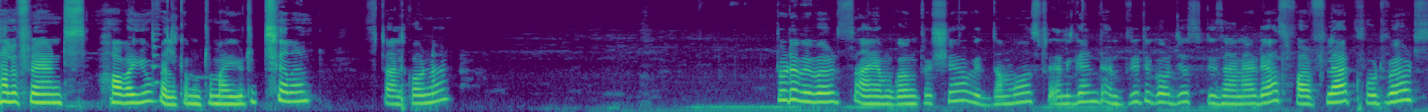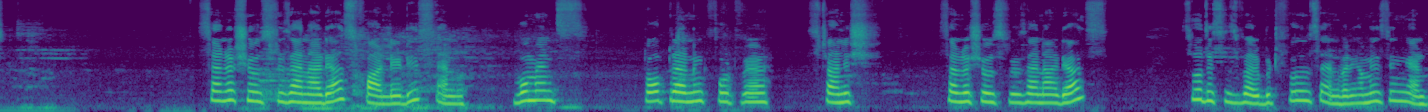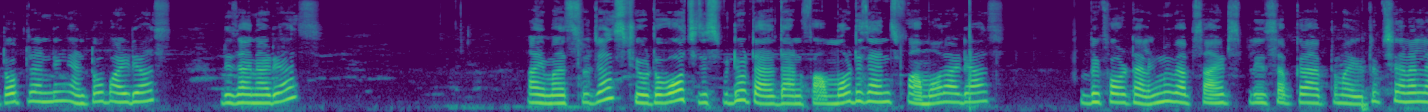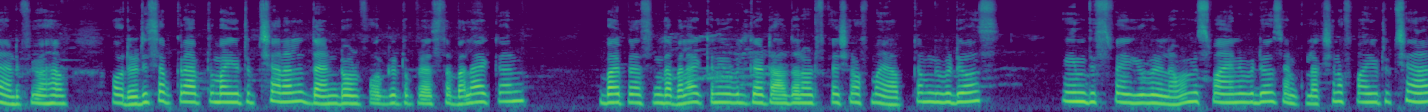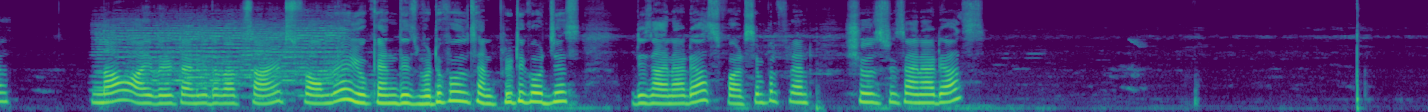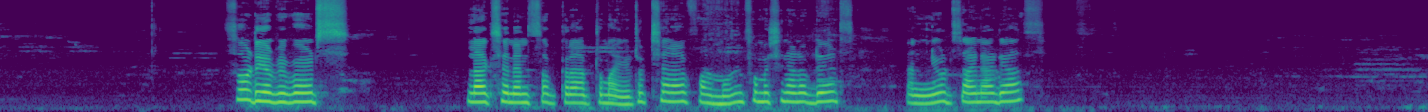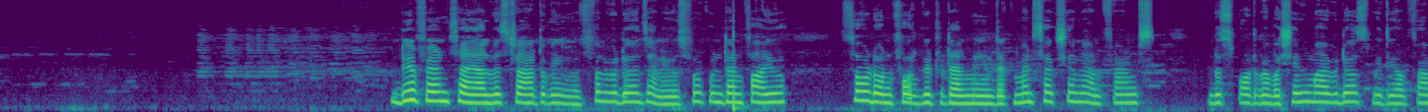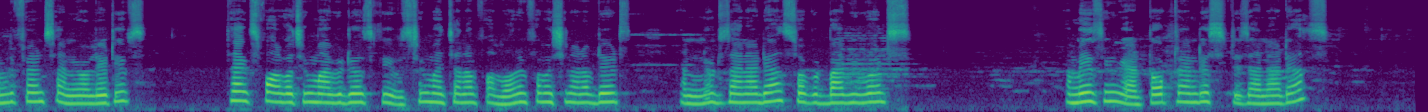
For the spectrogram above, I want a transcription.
Hello friends, how are you? Welcome to my YouTube channel Style Corner. Today viewers, I am going to share with the most elegant and pretty gorgeous design ideas for flat footwears, sandal shoes design ideas for ladies and women's top trending footwear, stylish sandal shoes design ideas. So this is very beautiful and very amazing and top trending and top ideas, design ideas. I must suggest you to watch this video till then for more designs, for more ideas. Before telling me websites, please subscribe to my YouTube channel and if you have already subscribed to my YouTube channel, then don't forget to press the bell icon. By pressing the bell icon, you will get all the notification of my upcoming videos. In this way, you will never miss my any videos and collection of my YouTube channel. Now I will tell you the websites from where you can these beautiful and pretty gorgeous design ideas for simple flat shoes design ideas. So dear viewers, like, share and subscribe to my YouTube channel for more information and updates and new design ideas. Dear friends, I always try to bring useful videos and useful content for you. So don't forget to tell me in the comment section and friends, do support me by sharing my videos with your family, friends and your relatives. Thanks for watching my videos. Keep visiting my channel for more information and updates and new design ideas. So goodbye viewers. Amazing and top trendiest design ideas.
